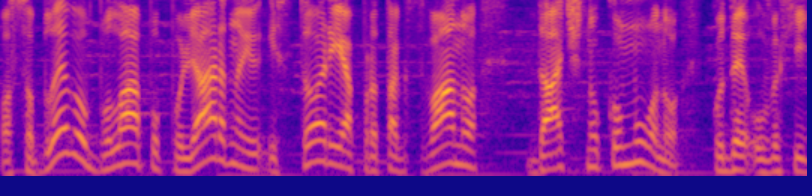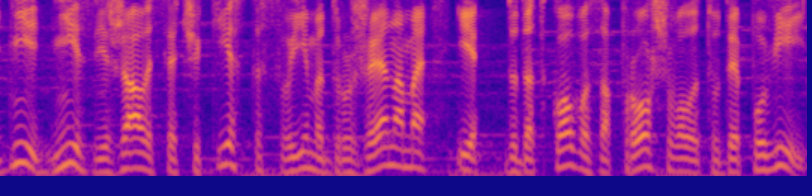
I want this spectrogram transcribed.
Особливо була популярною історія про так звану дачну комуну, куди у вихідні дні з'їжджалися чекісти своїми дружинами і додатково запрошували туди повій.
